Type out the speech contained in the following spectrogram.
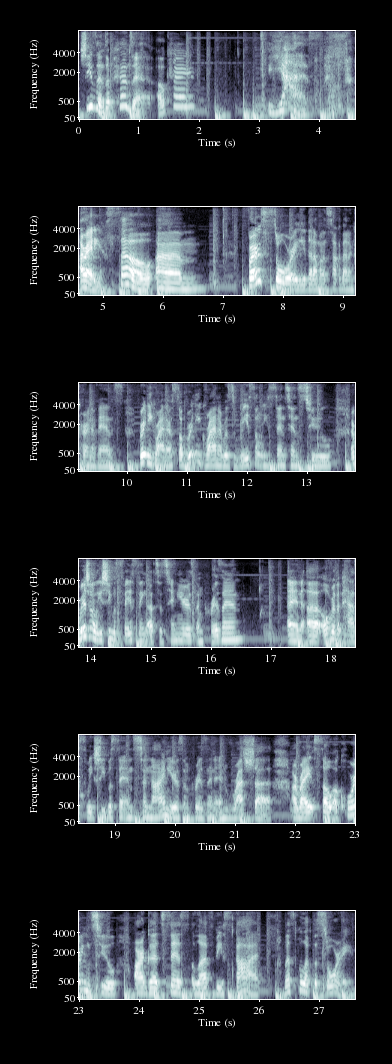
she's independent. Okay. Yes. Alrighty. So, um, first story that I want to talk about in current events Brittney Griner. So, Brittney Griner was recently sentenced to, originally, she was facing up to 10 years in prison and uh, over the past week, she was sentenced to nine years in prison in Russia. All right. So, according to our good sis, Love B. Scott, let's pull up the story.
